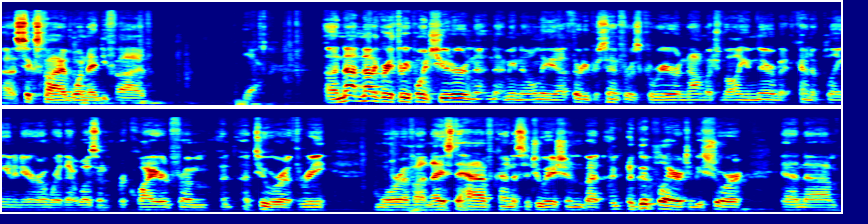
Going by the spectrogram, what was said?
uh, 6'5 195 Yeah. uh, not not a great three point shooter. Not, I mean, only uh, thirty percent for his career. And not much volume there, but kind of playing in an era where that wasn't required from a, a two or a three. More of a nice to have kind of situation, but a, a good player to be sure. And um,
